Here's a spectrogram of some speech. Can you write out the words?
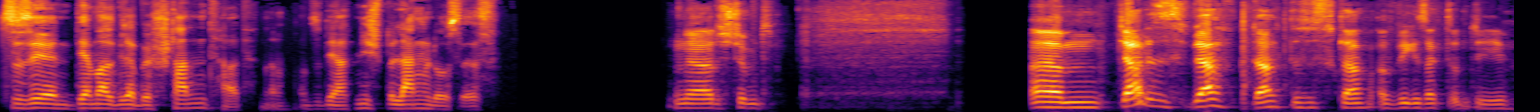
zu sehen, der mal wieder Bestand hat. Ne? Also der halt nicht belanglos ist. Ja, das stimmt. Ähm, ja, das ist, ja, ja, das ist klar. Aber wie gesagt, und die,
